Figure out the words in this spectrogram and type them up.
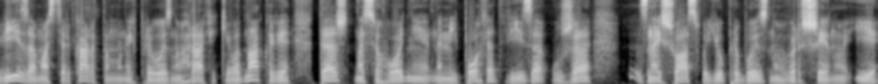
Visa, MasterCard, там у них приблизно графіки однакові. Теж на сьогодні, на мій погляд, Visa уже знайшла свою приблизну вершину. І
